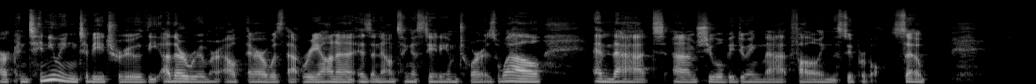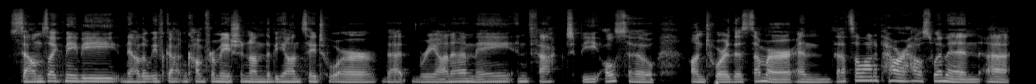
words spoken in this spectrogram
are continuing to be true, the other rumor out there was that Rihanna is announcing a stadium tour as well, and that um, she will be doing that following the Super Bowl. So sounds like maybe now that we've gotten confirmation on the Beyonce tour that Rihanna may in fact be also on tour this summer, and that's a lot of powerhouse women uh,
